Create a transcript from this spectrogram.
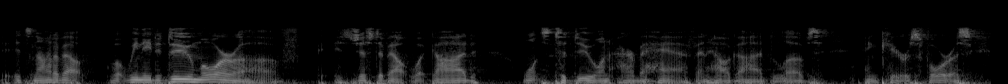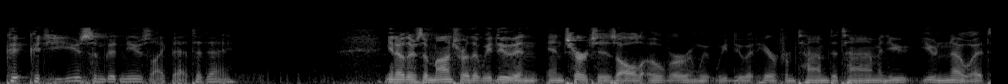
It's not about what we need to do more of. It's just about what God wants to do on our behalf and how God loves and cares for us. Could, could you use some good news like that today? You know, there's a mantra that we do in, in churches all over, and we, we do it here from time to time, and you, you know it,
